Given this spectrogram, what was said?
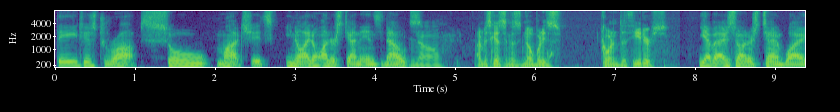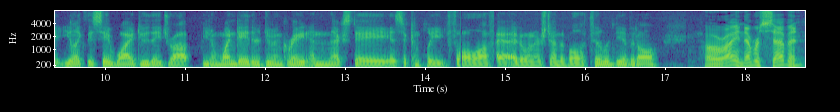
they just drop so much? It's you know, I don't understand the ins and outs. No, I'm just guessing because nobody's going to the theaters. Yeah, but I just don't understand why, you know, like they say, why do they drop? You know, one day they're doing great and the next day it's a complete fall off. I, I don't understand the volatility of it all. All right, number seven,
